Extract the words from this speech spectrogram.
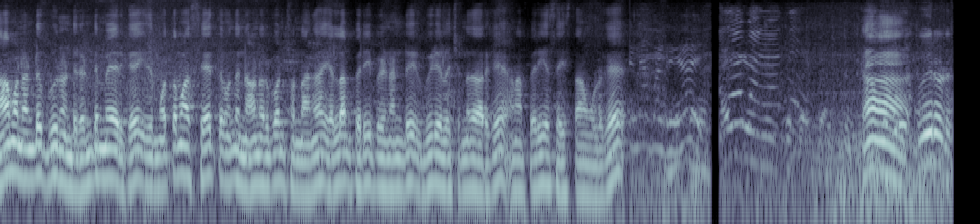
நாம நண்டு ப்ளூ நண்டு ரெண்டுமே இருக்குது இது மொத்தமாக சேர்த்து வந்து நானூறுபான்னு சொன்னாங்க. எல்லாம் பெரிய பெரிய நண்டு வீடியோவில் சின்னதாக இருக்குது ஆனால் பெரிய சைஸ் தான் உங்களுக்கு. ஆ. உயிரோடு.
